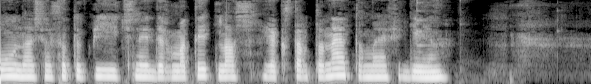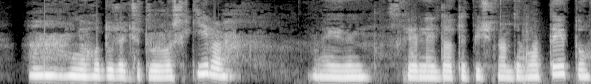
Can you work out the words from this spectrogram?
у нас зараз атопічний дерматит наш як стартане, то ми офігіємо. У нього дуже чутлива шкіра, і він схильний до атопічного дерматиту.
